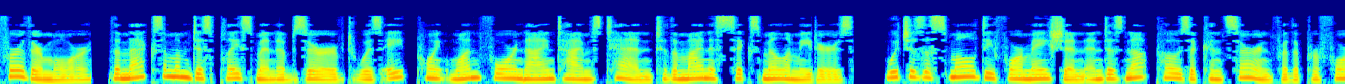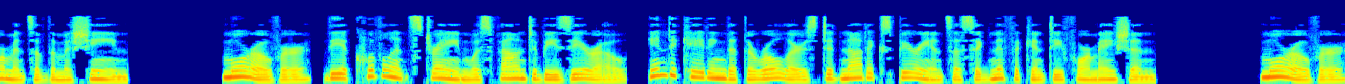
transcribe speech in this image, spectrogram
Furthermore, the maximum displacement observed was 8.149 times 10 to the minus 6 millimeters, which is a small deformation and does not pose a concern for the performance of the machine. Moreover, the equivalent strain was found to be zero, indicating that the rollers did not experience a significant deformation. Moreover,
